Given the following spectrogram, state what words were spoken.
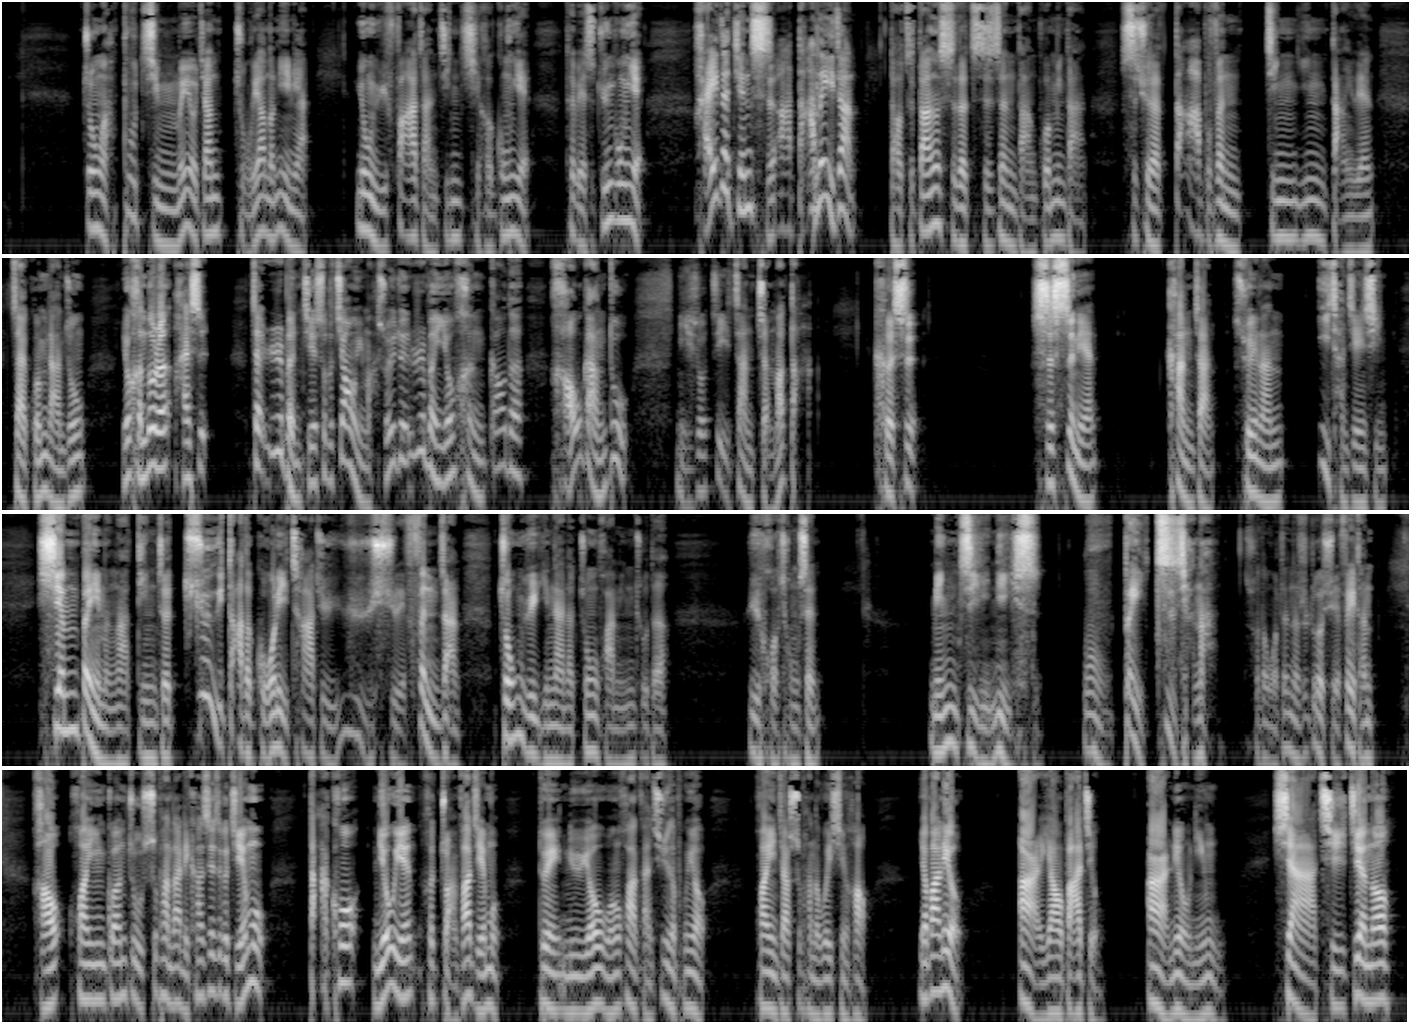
中啊，不仅没有将主要的力量。用于发展经济和工业，特别是军工业，还在坚持啊打内战，导致当时的执政党国民党失去了大部分精英党员。在国民党中有很多人还是在日本接受的教育嘛，所以对日本有很高的好感度。你说这一战怎么打？可是十四年抗战虽然异常艰辛。先辈们啊，顶着巨大的国力差距，浴血奋战，终于迎来了中华民族的浴火重生。铭记历史，吾辈自强呐！说的我真的是热血沸腾。好，欢迎关注“苏胖大理看 C” 这个节目，打 call 留言和转发节目。对旅游文化感兴趣的朋友，欢迎加苏胖的微信号：幺八六二幺八九二六零五。下期见喽！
